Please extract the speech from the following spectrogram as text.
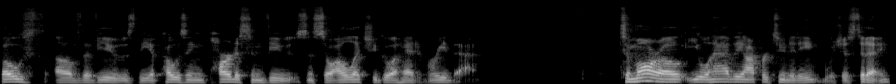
both of the views, the opposing partisan views. And so I'll let you go ahead and read that. Tomorrow, you will have the opportunity, which is today,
